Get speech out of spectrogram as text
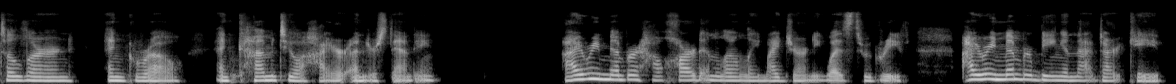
to learn and grow and come to a higher understanding. I remember how hard and lonely my journey was through grief. I remember being in that dark cave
